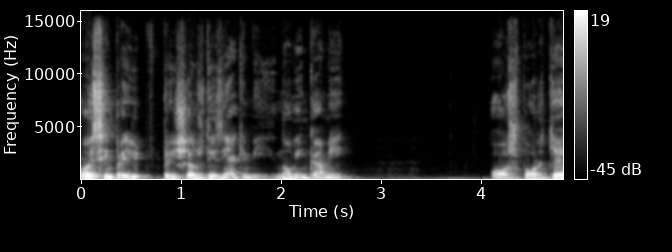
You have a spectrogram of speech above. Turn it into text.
môj syn pri, prišiel vždy s nejakými novinkami o športe,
